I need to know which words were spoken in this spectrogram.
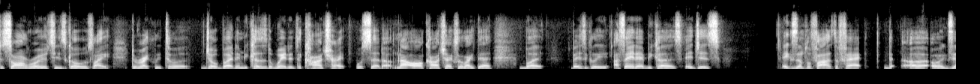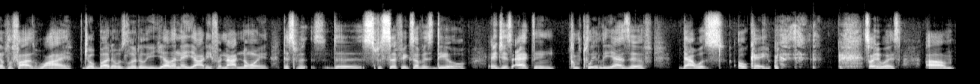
the song royalties goes like directly to Joe Budden because of the way that the contract was set up. Not all contracts are like that, but basically, I say that because it just exemplifies the fact uh, or exemplifies why Joe Budden was literally yelling at Yachty for not knowing the spe- the specifics of his deal and just acting completely as if that was okay. so, anyways, um,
